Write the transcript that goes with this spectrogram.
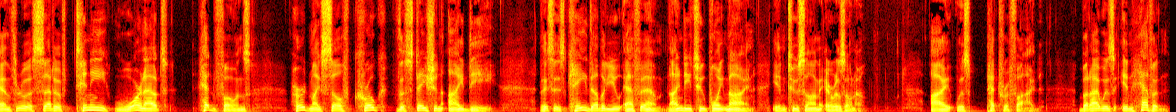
and through a set of tinny, worn out headphones, heard myself croak the station ID. This is KWFM 92.9 in Tucson, Arizona. I was petrified, but I was in heaven.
